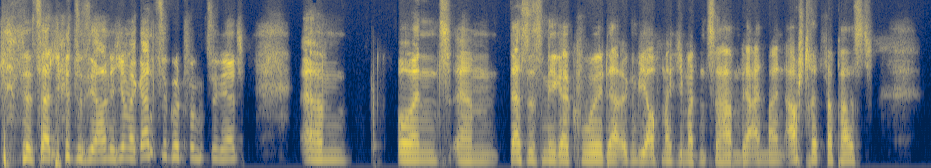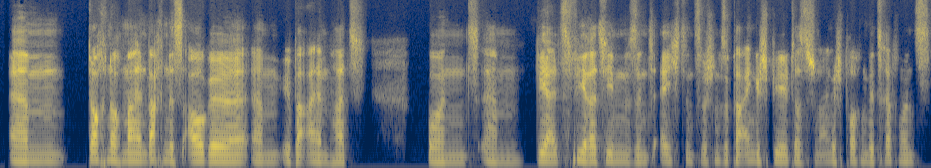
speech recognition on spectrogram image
das hat letztes Jahr auch nicht immer ganz so gut funktioniert. Ähm, und ähm, das ist mega cool, da irgendwie auch mal jemanden zu haben, der einmal einen Arschtritt verpasst, ähm, doch nochmal ein wachendes Auge ähm, über allem hat. Und ähm, wir als Viererteam sind echt inzwischen super eingespielt. Das ist schon angesprochen. Wir treffen uns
